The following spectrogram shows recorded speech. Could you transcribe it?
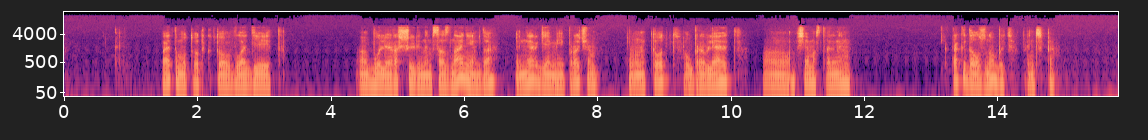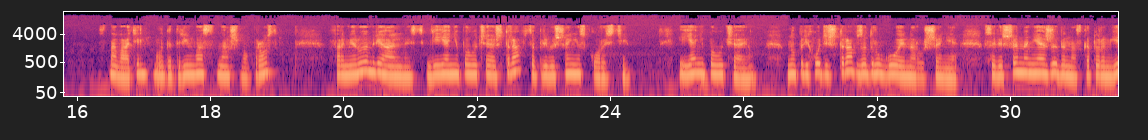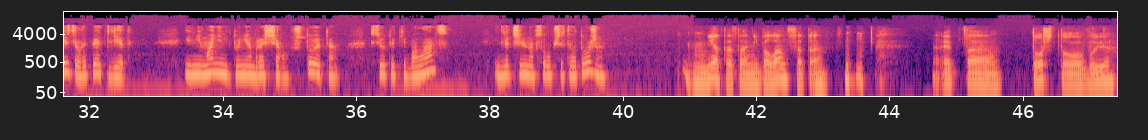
Поэтому тот, кто владеет а, более расширенным сознанием, да, энергиями и прочим, тот управляет а, всем остальным. Так и должно быть, в принципе. Основатель, благодарим вас. Наш вопрос. Формируем реальность, где я не получаю штраф за превышение скорости. И я не получаю но приходит штраф за другое нарушение, совершенно неожиданно, с которым ездила пять лет. И внимания никто не обращал. Что это? Все-таки баланс? И для членов сообщества тоже? Нет, это не баланс, это, это то, что вы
